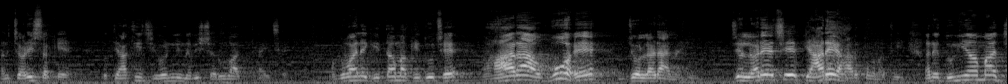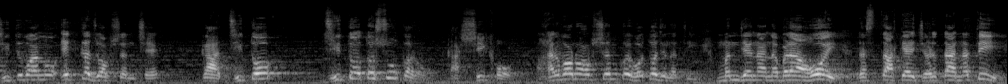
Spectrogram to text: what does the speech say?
અને ચડી શકે, તો ત્યાંથી જીવનની નવી શરૂઆત થાય છે. ભગવાને ગીતામાં કીધું છે, હારા વો હે જો લડા નહીં. જે લડે છે ક્યારેય હારતો નથી. અને દુનિયામાં જીતવાનો એક જ ઓપ્શન છે કા જીતો જીતો તો શું કરો? આ શીખો. હારવાનો ઓપ્શન કોઈ હોતો જ નથી. મન જેના નબળા હોય, રસ્તા ક્યાંય જડતા નથી.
